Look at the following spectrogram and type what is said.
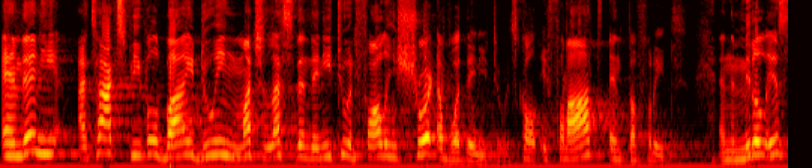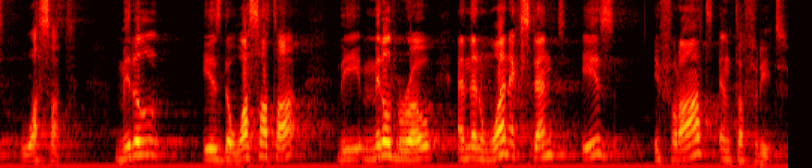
And then he attacks people by doing much less than they need to and falling short of what they need to. It's called ifrat and tafrit. And the middle is wasat. Middle is the wasata, the middle row, and then one extent is ifrat and tafrit.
